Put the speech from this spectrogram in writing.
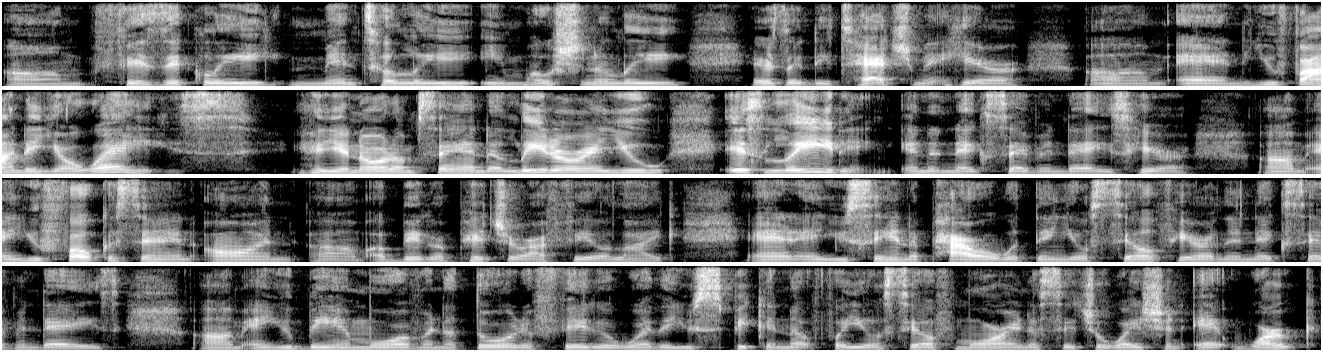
um, physically, mentally, emotionally. There's a detachment here, um, and you finding your ways. You know what I'm saying? The leader in you is leading in the next seven days here um, and you focusing on um, a bigger picture i feel like and and you seeing the power within yourself here in the next seven days um, and you being more of an authoritative figure whether you speaking up for yourself more in a situation at work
